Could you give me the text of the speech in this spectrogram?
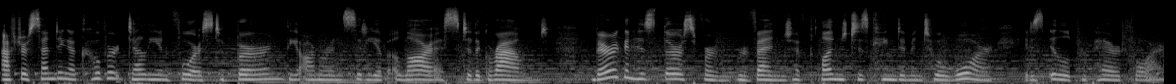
After sending a covert Delian force to burn the Armoran city of Alaris to the ground, Varric and his thirst for revenge have plunged his kingdom into a war it is ill prepared for.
